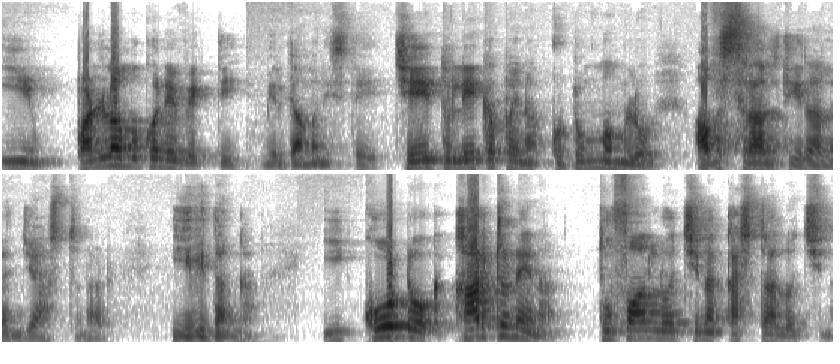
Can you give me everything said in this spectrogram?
ఈ పండ్లు అమ్ముకునే వ్యక్తి మీరు గమనిస్తే చేతు లేకపోయినా కుటుంబంలో అవసరాలు తీరాలని చేస్తున్నాడు. ఈ విధంగా ఈ కోటు ఒక కార్టూన్ అయినా తుఫాన్లు వచ్చిన కష్టాలు వచ్చిన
